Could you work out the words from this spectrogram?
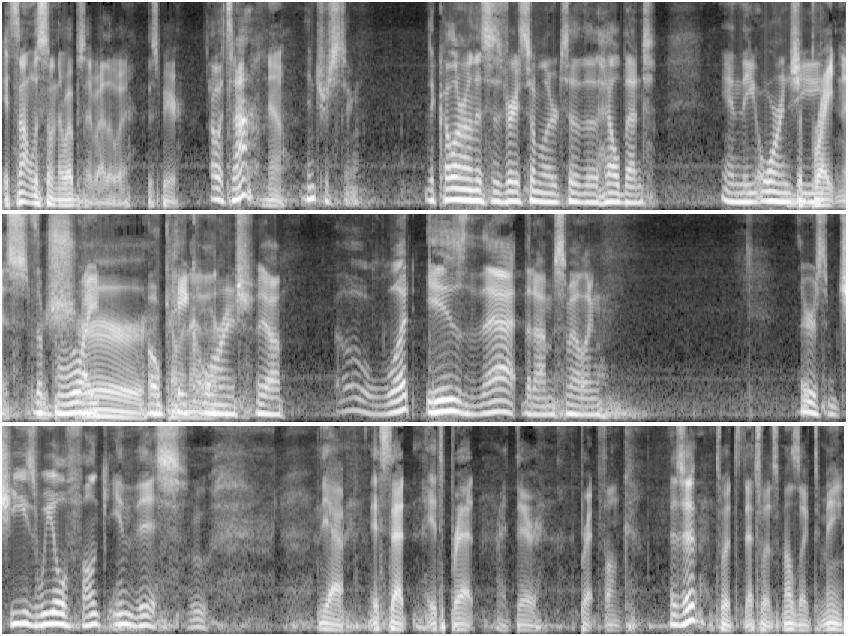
It's not listed on their website, by the way. This beer, Oh, it's not. no. Interesting. The color on this is very similar to the Hellbent in the orangey, The brightness, the for bright sure, opaque coming it. orange. Yeah. Oh, what is that that I'm smelling? There's some cheese wheel funk in this. Yeah, it's that. It's Brett right there. Brett Funk. Is it? That's what that's what it smells like to me.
